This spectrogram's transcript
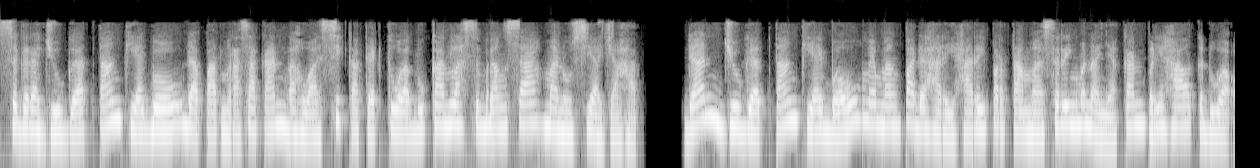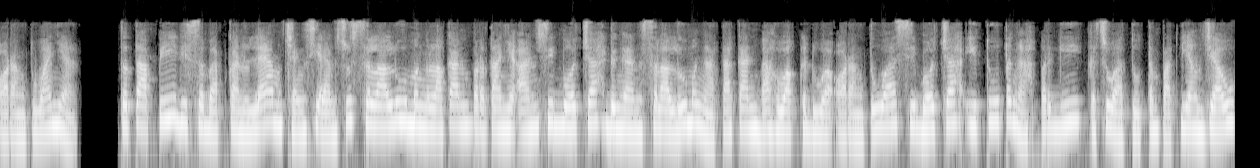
segera juga Tang Kiabo dapat merasakan bahwa si kakek tua bukanlah sebangsa manusia jahat. Dan juga Tang Kiai Bou memang pada hari-hari pertama sering menanyakan perihal kedua orang tuanya. Tetapi disebabkan Lam Cheng Xiansu selalu mengelakkan pertanyaan si bocah dengan selalu mengatakan bahwa kedua orang tua si bocah itu tengah pergi ke suatu tempat yang jauh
